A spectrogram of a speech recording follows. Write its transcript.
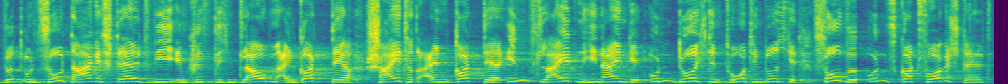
wird uns so dargestellt wie im christlichen Glauben. Ein Gott, der scheitert, ein Gott, der ins Leiden hineingeht und durch den Tod hindurchgeht. So wird uns Gott vorgestellt.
